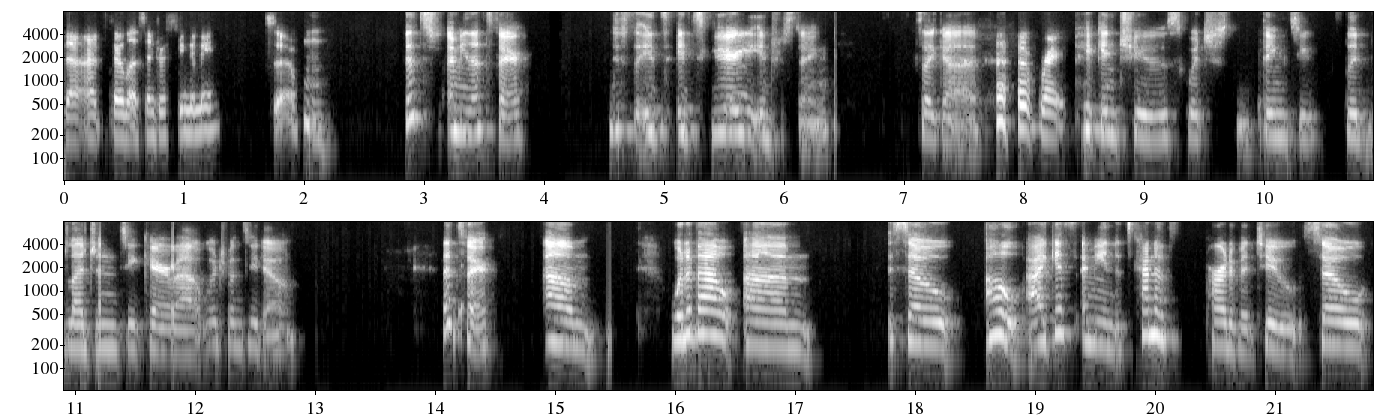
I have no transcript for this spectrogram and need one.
that they're less interesting to me. So That's I mean that's fair. Just it's it's very interesting. It's like a right. pick and choose which things you le- legends you care about, which ones you don't. That's fair. Um what about um so oh, I guess I mean it's kind of part of it too. So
